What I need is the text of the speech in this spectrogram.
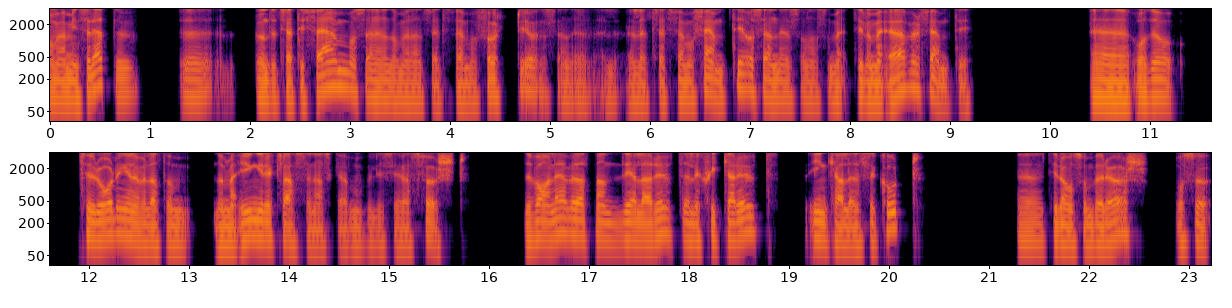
om jag minns rätt nu, eh, under 35 och sen är det de mellan 35 och 40, och sen är, eller, eller 35 och 50 och sen är det sådana som är till och med över 50. Eh, och då, turordningen är väl att de, de här yngre klasserna ska mobiliseras först. Det vanliga är väl att man delar ut eller skickar ut inkallelsekort eh, till de som berörs och så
